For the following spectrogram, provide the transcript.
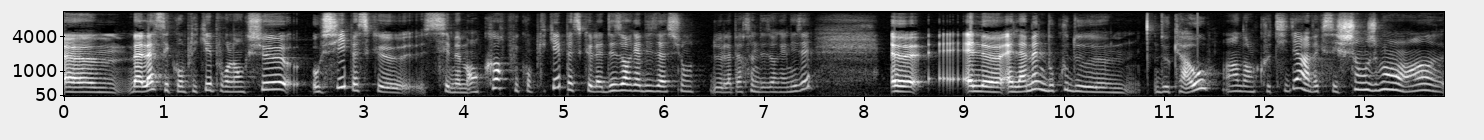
Euh, bah là, c'est compliqué pour l'anxieux aussi parce que c'est même encore plus compliqué parce que la désorganisation de la personne désorganisée, euh, elle, euh, elle, amène beaucoup de, chaos hein, dans le quotidien avec ces changements hein,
